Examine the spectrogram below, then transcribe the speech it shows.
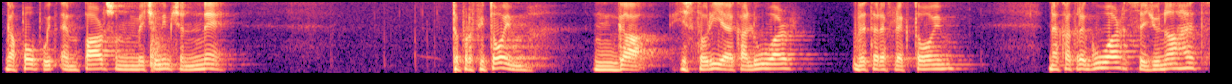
nga popujt e mëparshëm me qëllim që ne të përfitojmë nga historia e kaluar dhe të reflektojmë, na ka treguar se gjynahet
